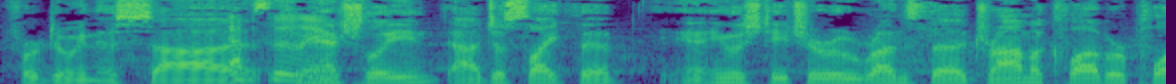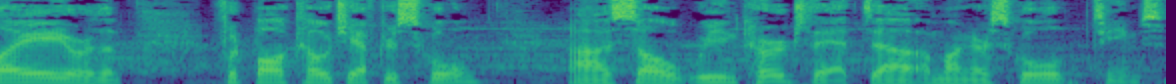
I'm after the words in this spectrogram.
for doing this uh, Absolutely. financially, uh, just like the uh, English teacher who runs the drama club or play, or the football coach after school. Uh, so we encourage that uh, among our school teams.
